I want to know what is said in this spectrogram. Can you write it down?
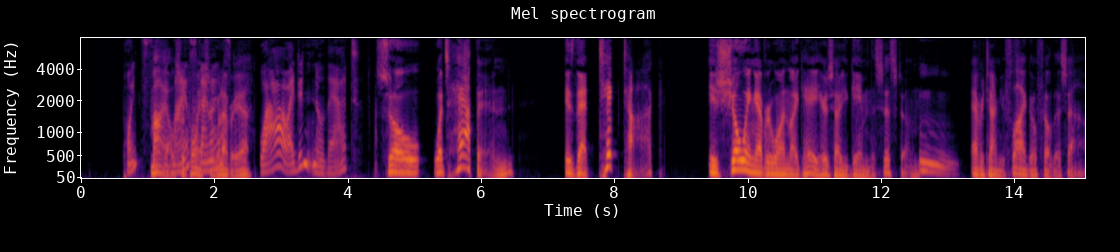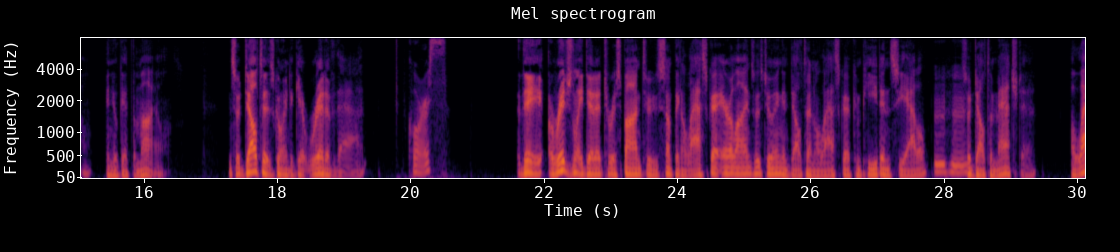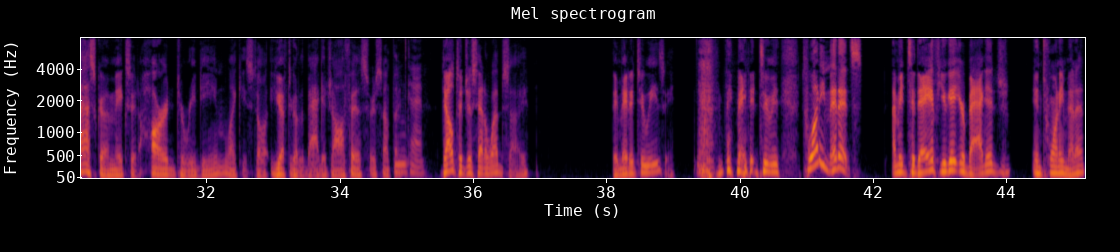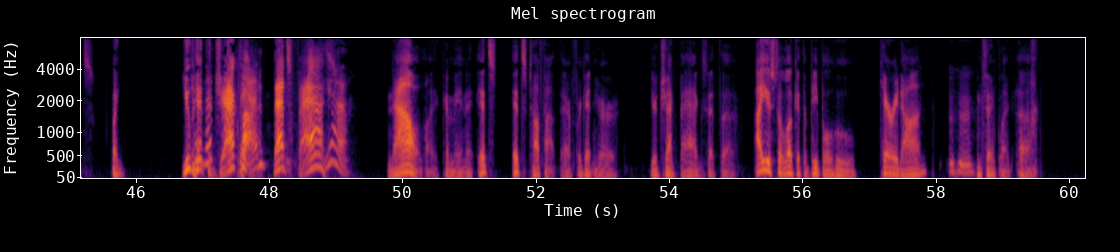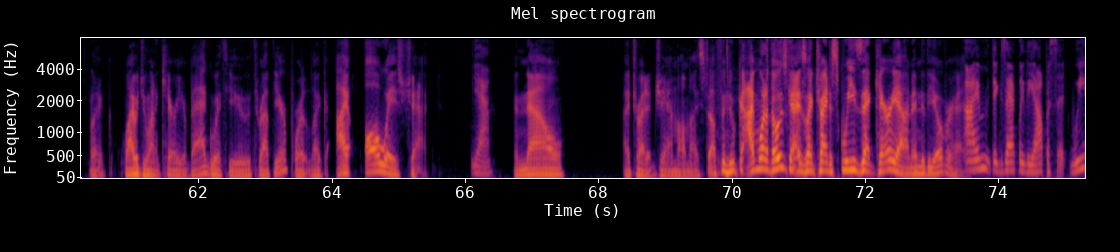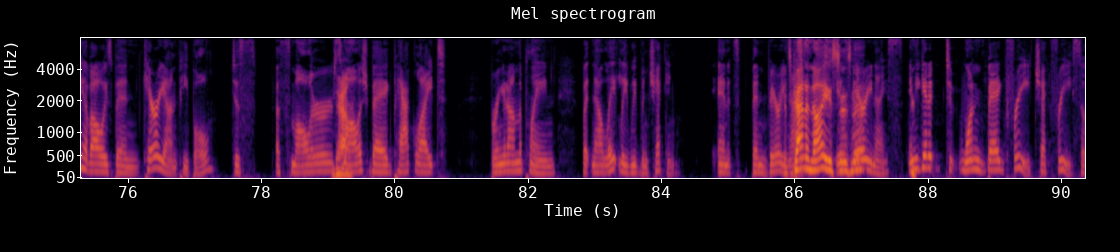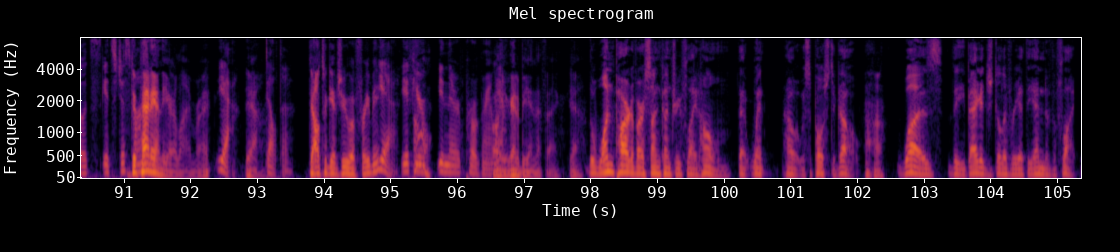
Points? miles, Like or points or miles? whatever. Yeah. Wow, I didn't know that. So what's happened is that TikTok is showing everyone like, hey, here's how you game the system. Mm. Every time you fly, go fill this out, and you'll get the miles. And so Delta is going to get rid of that. Of course. They originally did it to respond to something Alaska Airlines was doing, and Delta and Alaska compete in Seattle. Mm-hmm. So Delta matched it. Alaska makes it hard to redeem, like you still you have to go to the baggage office or something. Okay. Delta just had a website. They made it too easy. Yeah. they made it too easy. 20 minutes. I mean, today, if you get your baggage in 20 minutes, like you've Yeah, hit the jackpot. That's fast. Yeah. Now, like, I mean, it's it's tough out there for getting your your checked bags at the. I used to look at the people who carried on Mm-hmm. and think like, ugh, like why would you want to carry your bag with you throughout the airport? Like, I always checked. Yeah. And now I try to jam all my stuff into. I'm one of those guys like trying to squeeze that carry on into the overhead. I'm exactly the opposite. We have always been carry on people, just a smaller, Yeah. smallish bag, pack light, bring it on the plane. But now lately we've been checking. And it's been very It's nice. kinda nice, It's isn't it? very nice. And you get it to one bag free, check free. So it's it's just fine. Depending on the airline, right? Yeah. Yeah. Delta. Delta gives you a freebie. Yeah. If you're Oh. in their program. Oh, yeah. you got to be in the thing. Yeah. the one part of our Sun Country flight home that went how it was supposed to go Uh huh. was the baggage delivery at the end of the flight.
